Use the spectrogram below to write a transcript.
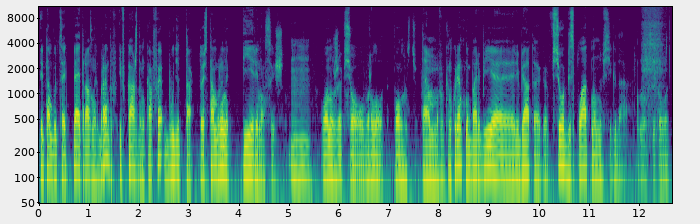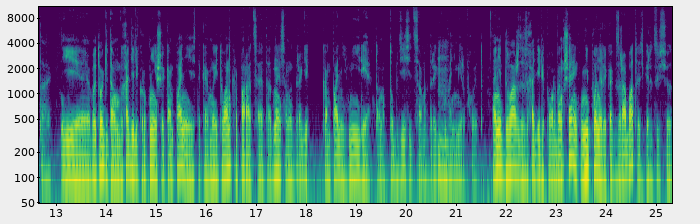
и там будет стоять пять разных брендов, и в каждом кафе будет так. То есть там рынок перенасыщен. Mm-hmm он уже все, оверлоуд полностью. Там в конкурентной борьбе ребята, все бесплатно навсегда. Ну, типа вот так. И в итоге там выходили крупнейшие компании. Есть такая Mate One корпорация, это одна из самых дорогих компаний в мире. Там в топ-10 самых дорогих mm-hmm. компаний мира входит. Они дважды заходили в Powerbank Sharing, не поняли, как зарабатывать. Говорят, все,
